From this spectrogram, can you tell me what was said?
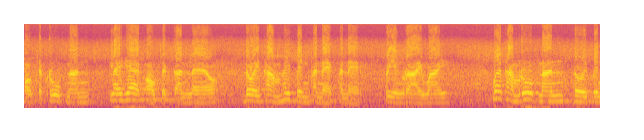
ออกจากรูปนั้น และแยกออกจากกันแล้ว โดยทำให้เป็นแผนกแผนกเรียงรายไว้ เมื่อทำรูปนั้นโดยเป็น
